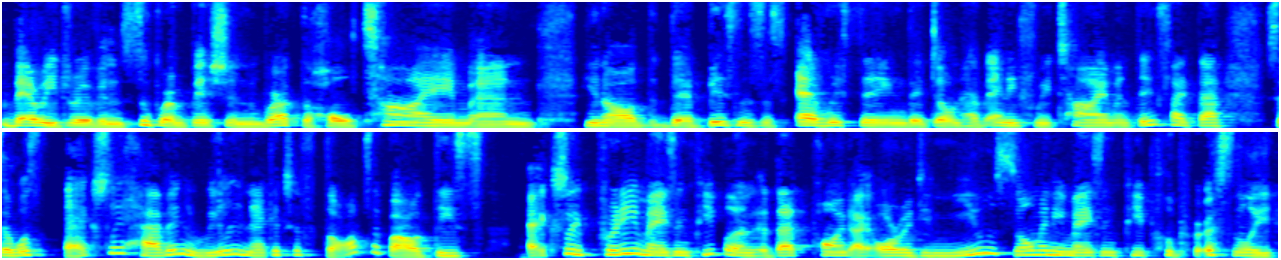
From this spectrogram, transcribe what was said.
very driven, super ambition, work the whole time, and you know their business is everything. They don't have any free time and things like that. So I was actually having really negative thoughts about these actually pretty amazing people. And at that point, I already knew so many amazing people personally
